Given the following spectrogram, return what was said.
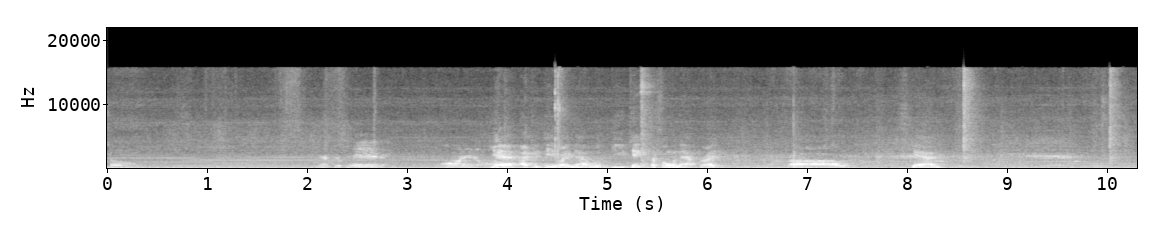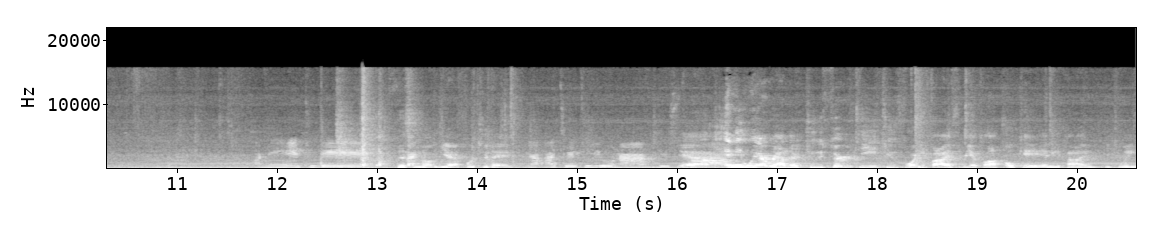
So You have to pay on and off. yeah, I can pay right now. Well, You take the phone app, right? Uh, scan. อันนี้ today This is all, yeah for today. yeah I take to you นะ this Yeah, one. anywhere around there, 2.30, 2.45, 3 o'clock, okay, anytime between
